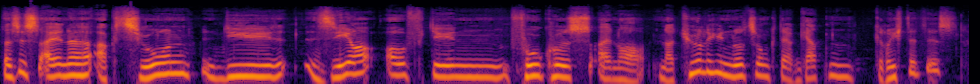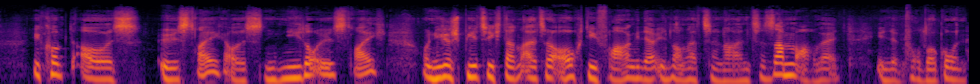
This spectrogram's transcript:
Das ist eine Aktion, die sehr auf den Fokus einer natürlichen Nutzung der Gärten gerichtet ist. Die kommt aus Österreich, aus Niederösterreich. Und hier spielt sich dann also auch die Frage der internationalen Zusammenarbeit in den Vordergrund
